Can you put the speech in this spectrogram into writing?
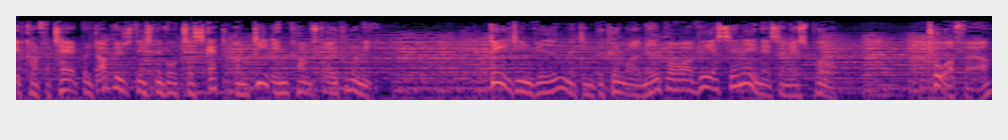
et komfortabelt oplysningsniveau til skat om din indkomst og økonomi? Del din viden med dine bekymrede medborgere ved at sende en sms på 42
